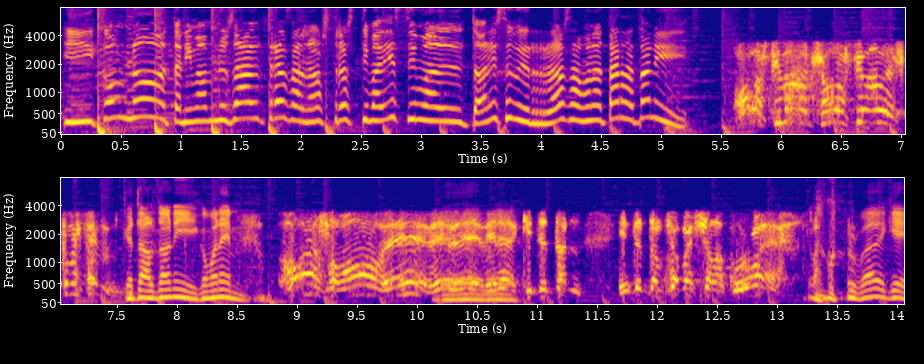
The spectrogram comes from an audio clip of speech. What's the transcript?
I com no, tenim amb nosaltres el nostre estimadíssim, el Toni Subirrosa. Bona tarda, Toni. Hola, estimats, hola, estimades, com estem? Què tal, Toni? Com anem? Hola, molt bé, bé, bé, bé. mira, aquí intentant, intentant fer baixar la curva. La curva de què?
